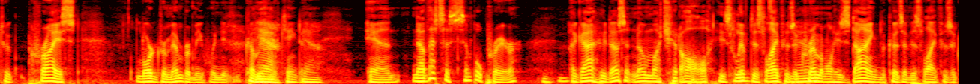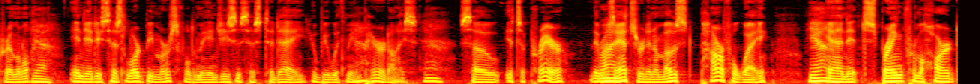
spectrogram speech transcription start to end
to Christ, "Lord, remember me when you come into Yeah, your kingdom." yeah. And now that's a simple prayer. Mm-hmm. A guy who doesn't know much at all. He's lived his life as Yeah. a criminal. He's dying because of his life as a criminal. Yeah. And yet he says, Lord, be merciful to me. And Jesus says, Today you'll be with me in paradise. Yeah. So it's a prayer that was answered in a most powerful way. Yeah. And it sprang from a heart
